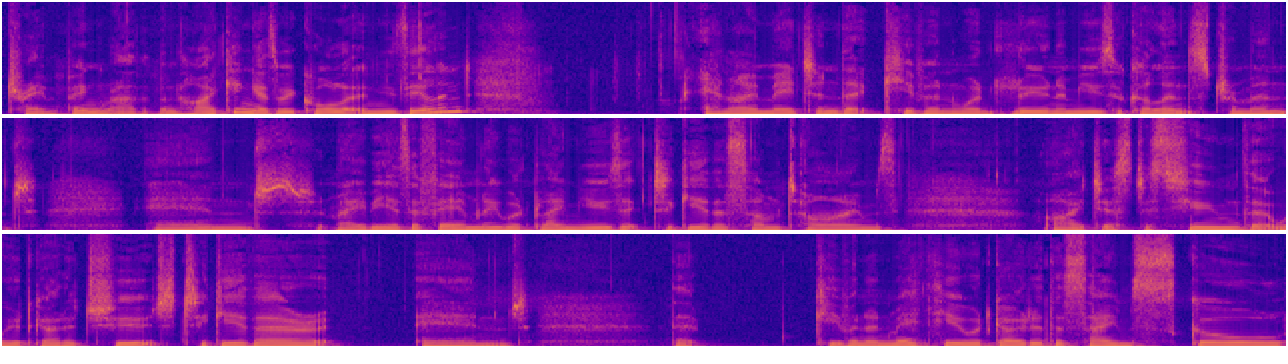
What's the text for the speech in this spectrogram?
tramping rather than hiking, as we call it in New Zealand. And I imagined that Kevin would learn a musical instrument and maybe as a family would play music together sometimes. I just assumed that we'd go to church together and Kevin and Matthew would go to the same school.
